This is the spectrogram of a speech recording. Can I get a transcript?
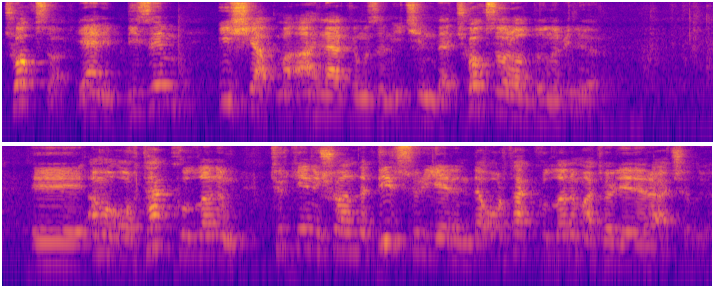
Çok zor. Yani bizim iş yapma ahlakımızın içinde çok zor olduğunu biliyorum. Ee, ama ortak kullanım, Türkiye'nin şu anda bir sürü yerinde ortak kullanım atölyeleri açılıyor.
